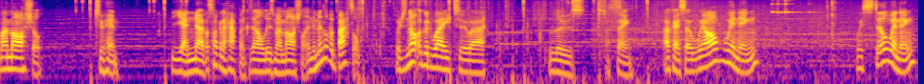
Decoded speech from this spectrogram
my marshal to him? Yeah, no, that's not going to happen, because then I'll lose my marshal in the middle of a battle, which is not a good way to uh, lose a thing. Okay, so we are winning. We're still winning.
